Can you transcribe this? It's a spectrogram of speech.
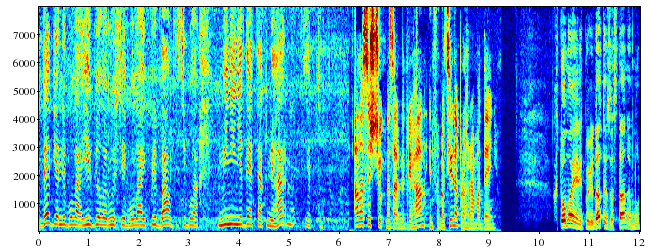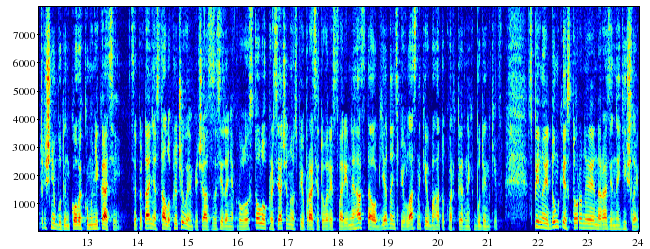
Де б я не була, і в Білорусі була, і в Прибалтиці була. Мені ніде так не гарно, як тут. Алла Сищук, Назар Мідріган. Інформаційна програма День. Хто має відповідати за стан внутрішньобудинкових комунікацій? Це питання стало ключовим під час засідання круглого столу, присвяченого співпраці товариства Рівнегаз та об'єднань співвласників багатоквартирних будинків. Спільної думки сторони наразі не дійшли,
